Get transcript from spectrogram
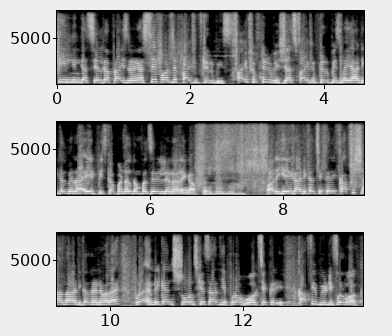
तीन दिन का सेल का प्राइस रहेगा सिर्फ़ और सिर्फ़ five fifty rupees 550 rupees just five fifty rupees में ये आर्टिकल मेरा एट पीस का बंडल कंपलसरी लेना रहेगा आपको। और ये एक आर्टिकल चेक करिए काफ़ी शानदार आर्टिकल रहने वाला है। पूरा अमेरिकन स्टोन्स के साथ ये पूरा वर्क चेक करिए। काफ़ी ब्यूटीफुल वर्क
